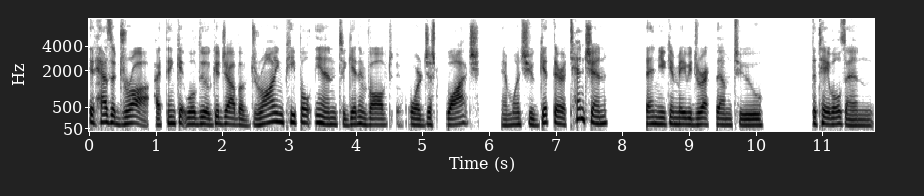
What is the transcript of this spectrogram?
it has a draw. I think it will do a good job of drawing people in to get involved or just watch. And once you get their attention, then you can maybe direct them to the tables and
